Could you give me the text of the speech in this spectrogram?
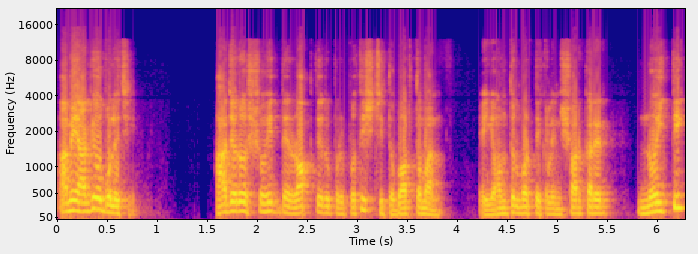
আমি আগেও বলেছি, হাজারো শহীদদের রক্তের উপর প্রতিষ্ঠিত বর্তমান এই অন্তর্বর্তীকালীন সরকারের নৈতিক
